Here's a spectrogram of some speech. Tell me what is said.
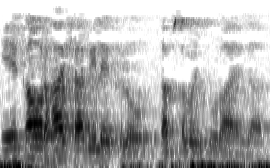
ایک اور ہاشا بھی لکھ لو، تب سمجھ تو آئے گا۔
